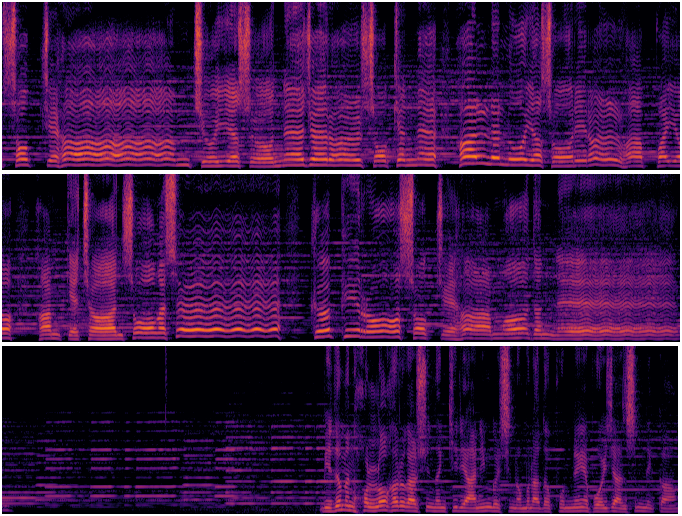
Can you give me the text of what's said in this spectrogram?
속죄함. 주 예수 내 죄를 속했네. 할렐루야 소리를 합하여 함께 찬송하세. 그 피로 속죄함 얻었네 믿음은 홀로 걸어갈 수 있는 길이 아닌 것이 너무나도 분명해 보이지 않습니까?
